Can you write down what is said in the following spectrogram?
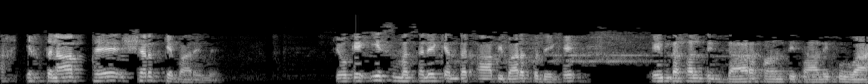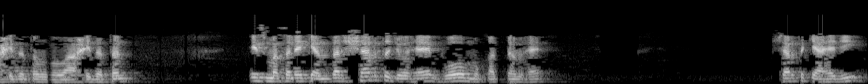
اختلاف ہے شرط کے بارے میں۔ کیونکہ اس مسئلے کے اندر آپ عبارت کو دیکھیں۔ ان دخل دار فانتی تعلق واحد واحد اس مسئلے کے اندر شرط جو ہے وہ مقدم ہے۔ شرط کیا ہے جی؟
